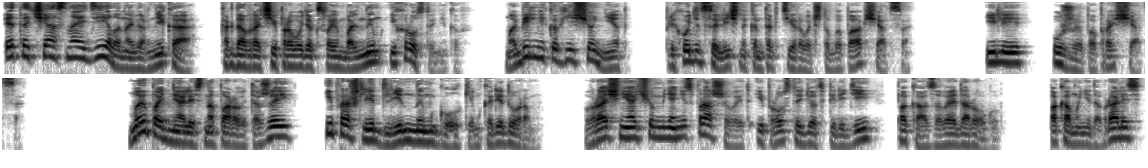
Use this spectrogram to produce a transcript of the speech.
Это частное дело наверняка, когда врачи проводят к своим больным их родственников. Мобильников еще нет, приходится лично контактировать, чтобы пообщаться или уже попрощаться. Мы поднялись на пару этажей и прошли длинным гулким коридором. Врач ни о чем меня не спрашивает и просто идет впереди, показывая дорогу. Пока мы не добрались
